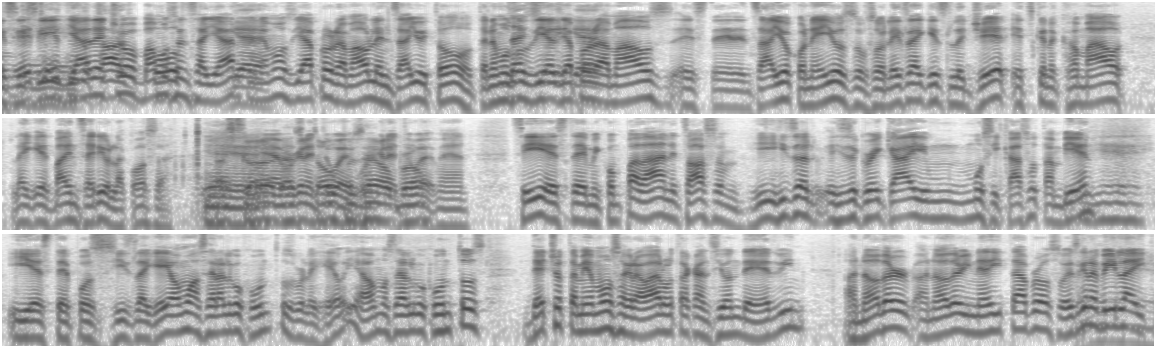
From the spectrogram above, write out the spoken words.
and sí, it- sí. it- Ya de it hecho vamos a both- ensayar. yeah. Tenemos ya programado el ensayo y todo. Tenemos Next dos días week, ya yeah. programados este ensayo con ellos. So, so it's like it's legit. It's gonna come out. Like va en serio la cosa. That's yeah, good. yeah, we're gonna do it. We're hell, gonna do it, man. Sí, este mi compa Dan, it's awesome. He, he's a he's a great guy, un musicazo también. Y este pues he's like, hey, vamos a hacer algo juntos. We're like, hey, oye, vamos a hacer algo juntos. De hecho también vamos a grabar otra canción de Edwin. Another another inédita, bro. So it's gonna be like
